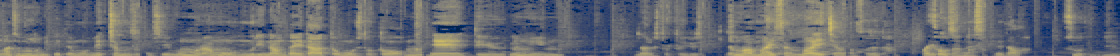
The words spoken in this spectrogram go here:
ん同じもの見ててもめっちゃ難しい。もうこれはもう無理難題だと思う人と、うんえーっていう風うん。にうんなる人といるじゃん。でそうねまあ、舞さん、舞ちゃんがそれだ。マリコさんがそれだわ。そうだね。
